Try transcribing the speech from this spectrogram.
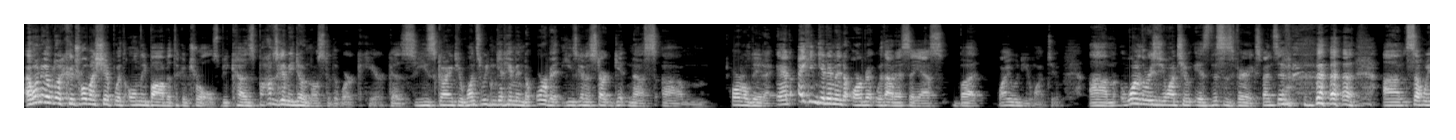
I want to be able to control my ship with only Bob at the controls because Bob's going to be doing most of the work here because he's going to once we can get him into orbit, he's going to start getting us um, orbital data, and I can get him into orbit without SAS, but why would you want to? Um, one of the reasons you want to is this is very expensive. um, so we,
